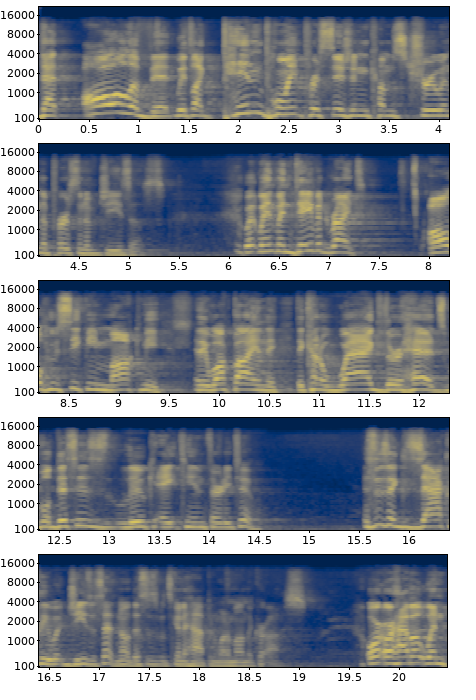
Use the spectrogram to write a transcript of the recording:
that all of it, with like pinpoint precision, comes true in the person of Jesus. When, when David writes, all who seek me mock me, and they walk by and they, they kind of wag their heads. Well, this is Luke 18 32. This is exactly what Jesus said. No, this is what's going to happen when I'm on the cross. Or, or how about when,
